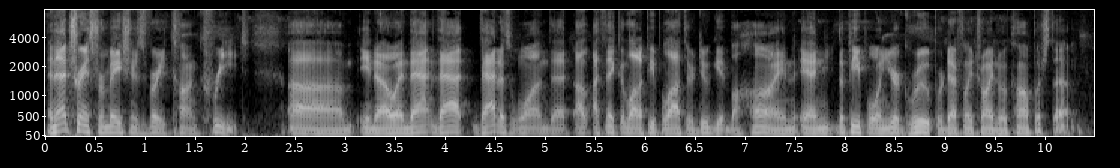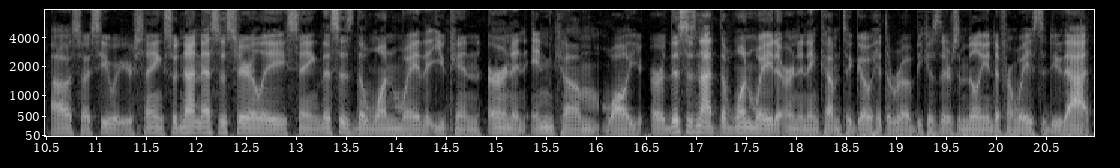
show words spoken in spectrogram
And that transformation is very concrete um, you know, and that that that is one that I, I, think a lot of people out there do get behind, and the people in your group are definitely trying to accomplish that. Oh, so I see what you're saying. So not necessarily saying this is the one way that you can earn an income while you, or this is not the one way to earn an income to go hit the road because there's a million different ways to do that.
